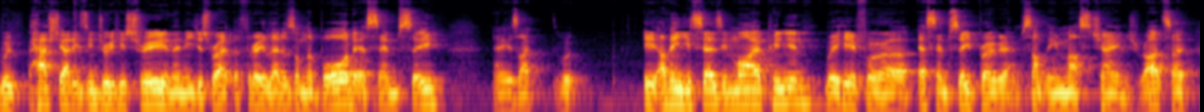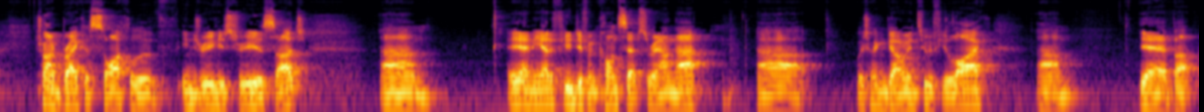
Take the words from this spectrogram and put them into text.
we hashed out his injury history, and then he just wrote the three letters on the board, SMC, and he's like, I think he says, in my opinion, we're here for a SMC program. Something must change, right? So, trying to break a cycle of injury history as such. Um, yeah, and he had a few different concepts around that, uh, which I can go into if you like. Um, yeah, but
